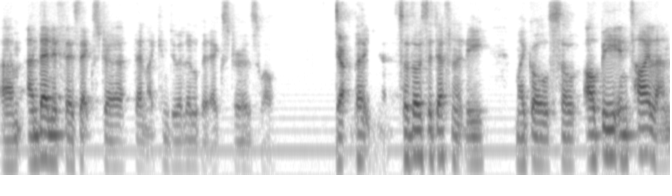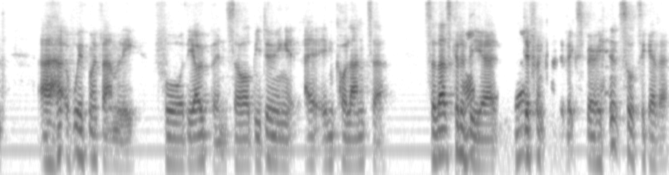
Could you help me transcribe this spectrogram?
Um, and then if there's extra, then I can do a little bit extra as well. Yeah. But so those are definitely my goals. So I'll be in Thailand uh, with my family for the Open. So I'll be doing it uh, in Koh Lanta. So that's going to be a yeah. different kind of experience altogether.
